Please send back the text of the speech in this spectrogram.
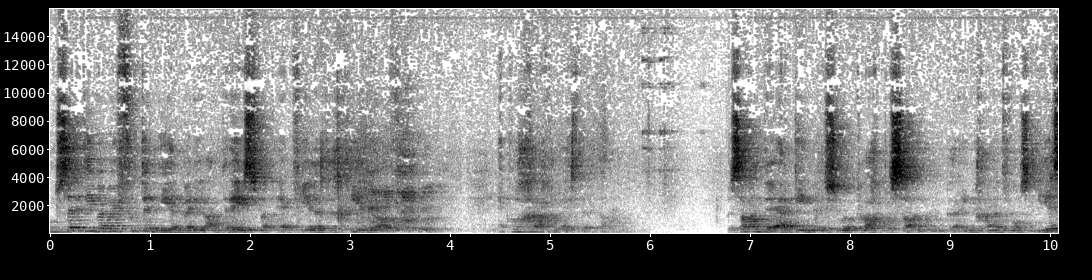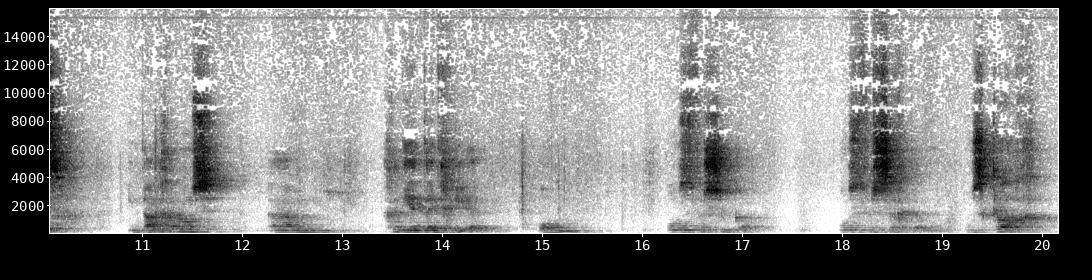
Kom sit hier by my voete neer by die adres wat ek vir julle gegee het. Ek wil graag luister daarna. Psalm 13 is so 'n klagpsalm Karin gaan dit vir ons lees en dan gaan ons ehm um, geleentheid gee om ons versoeke, ons versigtiging, ons klag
